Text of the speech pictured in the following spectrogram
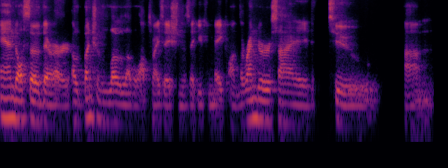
And also there are a bunch of low level optimizations that you can make on the renderer side to um,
